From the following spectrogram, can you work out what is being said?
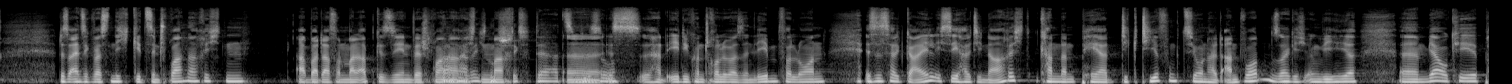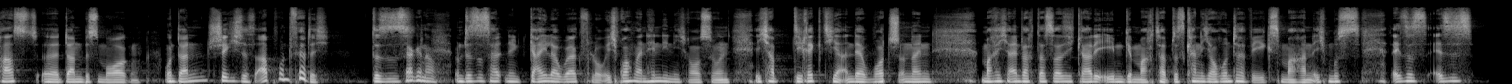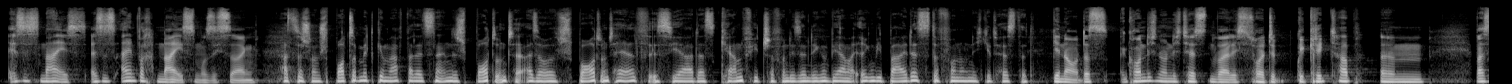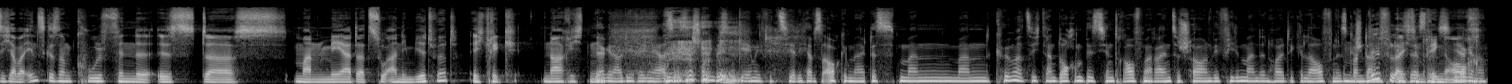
Das Einzige, was nicht geht, sind Sprachnachrichten. Aber davon mal abgesehen, wer Sprachnachrichten macht, schickt, äh, ist, hat eh die Kontrolle über sein Leben verloren. Es ist halt geil, ich sehe halt die Nachricht, kann dann per Diktierfunktion halt antworten, sage ich irgendwie hier, ähm, ja, okay, passt, äh, dann bis morgen. Und dann schicke ich das ab und fertig. Das ist, Ja, genau. Und das ist halt ein geiler Workflow. Ich brauche mein Handy nicht rausholen. Ich habe direkt hier an der Watch und dann mache ich einfach das, was ich gerade eben gemacht habe. Das kann ich auch unterwegs machen. Ich muss, es ist, es ist, es ist nice. Es ist einfach nice, muss ich sagen. Hast du schon Sport damit gemacht? Weil letzten Endes Sport und also Sport und Health ist ja das Kernfeature von diesem Ding und wir haben irgendwie beides davon noch nicht getestet. Genau, das konnte ich noch nicht testen, weil ich es heute gekriegt habe. Ähm, was ich aber insgesamt cool finde, ist, dass man mehr dazu animiert wird. Ich krieg Nachrichten. Ja, genau, die Ringe. Also es ist schon ein bisschen gamifiziert. Ich habe es auch gemerkt, dass man, man kümmert sich dann doch ein bisschen drauf, mal reinzuschauen, wie viel man denn heute gelaufen ist. Man will vielleicht den Ring auch Ja, genau.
